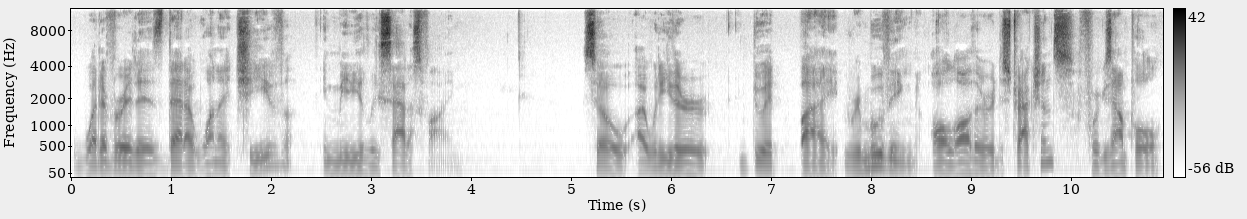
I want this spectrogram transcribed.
whatever it is that I want to achieve immediately satisfying. So I would either do it by removing all other distractions. For example,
